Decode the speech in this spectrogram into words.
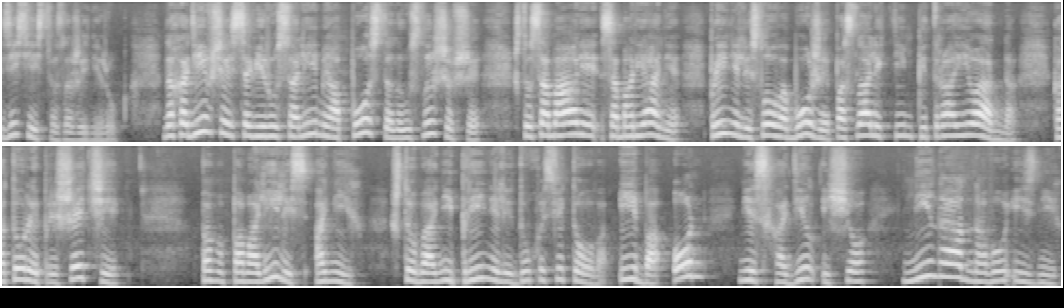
Здесь есть возложение рук. Находившиеся в Иерусалиме апостолы, услышавшие, что самари, самаряне приняли Слово Божие, послали к ним Петра и Иоанна, которые, пришедшие, помолились о них, чтобы они приняли Духа Святого, ибо Он не сходил еще ни на одного из них,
